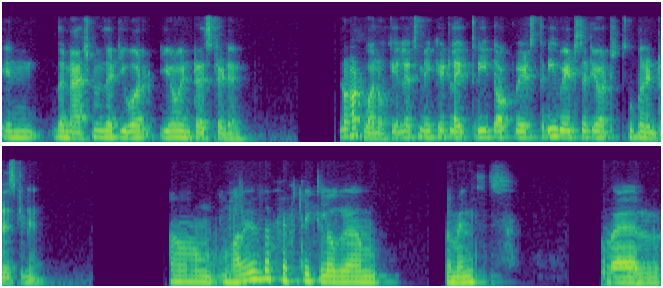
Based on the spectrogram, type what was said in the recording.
in the national that you are you know interested in? Not one, okay. Let's make it like three top weights, three weights that you're super interested in. Um, one is the 50 kilogram women's where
